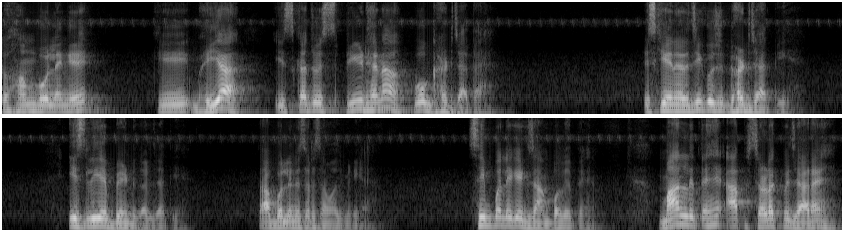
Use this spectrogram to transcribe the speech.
तो हम बोलेंगे कि, भैया इसका जो स्पीड है ना, वो घट जाता है। इसकी एनर्जी कुछ घट जाती है। इसलिए बेंड कर जाती है। तो आप बोलेंगे, सर, समझ में नहीं आया। सिंपल एक एग्जांपल देते हैं। मान लेते हैं आप सड़क पे जा रहे हैं।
